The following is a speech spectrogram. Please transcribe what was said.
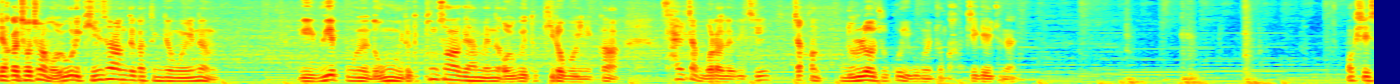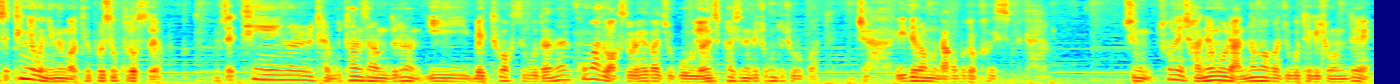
약간 저처럼 얼굴이 긴 사람들 같은 경우에는 이 위에 부분을 너무 이렇게 풍성하게 하면 얼굴이 더 길어 보이니까 살짝 뭐라 되지? 약간 눌러주고 이 부분을 좀 각지게 해주는. 확실히 세팅력은 있는 것 같아요. 벌써 굳었어요 세팅을 잘 못하는 사람들은 이 매트 왁스보다는 포마드 왁스로 해가지고 연습하시는 게 조금 더 좋을 것 같아요. 자 이대로 한번 나가보도록 하겠습니다. 지금 손에 잔여물이 안 남아가지고 되게 좋은데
